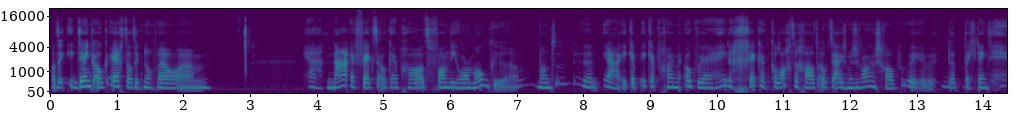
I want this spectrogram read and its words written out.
Want ik, ik denk ook echt dat ik nog wel ehm, ja, na-effecten ook heb gehad van die hormoonkuren. Want eh, ja, ik heb, ik heb gewoon ook weer hele gekke klachten gehad, ook tijdens mijn zwangerschap. Eh, dat, dat je denkt, hè.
